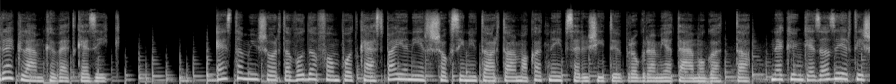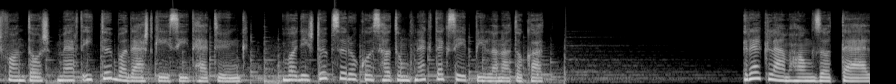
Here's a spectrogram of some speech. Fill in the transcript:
Reklám következik. Ezt a műsort a Vodafone Podcast Pioneer sokszínű tartalmakat népszerűsítő programja támogatta. Nekünk ez azért is fontos, mert így több adást készíthetünk. Vagyis többször okozhatunk nektek szép pillanatokat. Reklám hangzott el.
